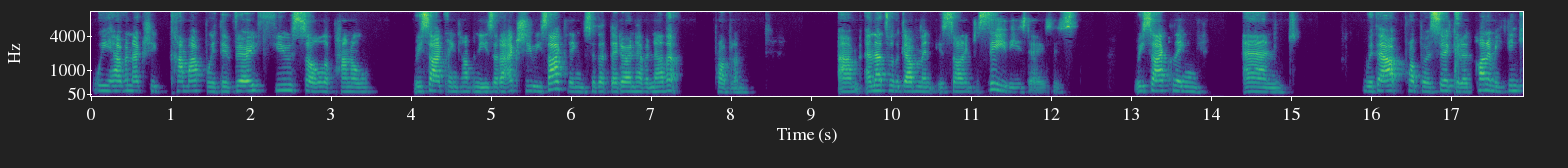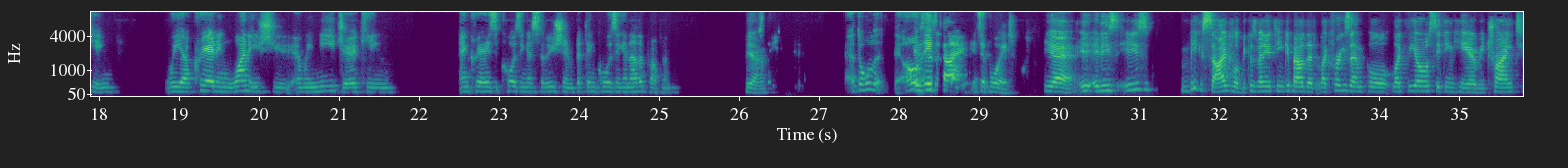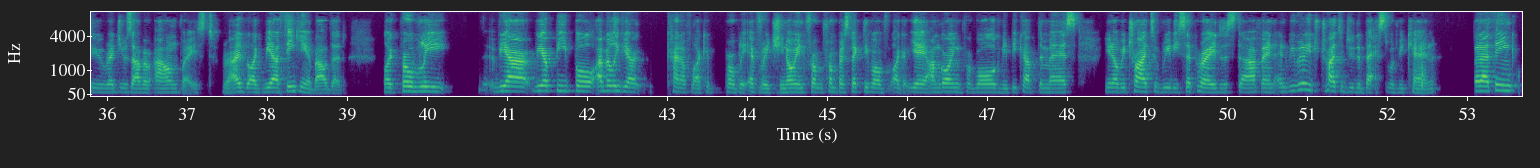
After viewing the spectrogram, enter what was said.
We haven't actually come up with a very few solar panel recycling companies that are actually recycling so that they don't have another problem. Um, and that's what the government is starting to see these days is recycling and without proper circular economy thinking, we are creating one issue and we knee jerking and creating causing a solution, but then causing another problem. Yeah. So, at all, all it's, day, it's a void. Yeah, it, it is. It is big cycle because when you think about it, like for example, like we are all sitting here, we're trying to reduce our own waste, right? Like we are thinking about that like probably we are we are people i believe we are kind of like probably average you know in from from perspective of like yeah i'm going for walk we pick up the mess you know we try to really separate the stuff and and we really try to do the best what we can but i think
